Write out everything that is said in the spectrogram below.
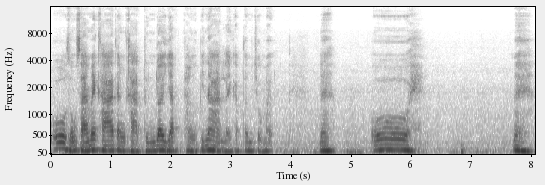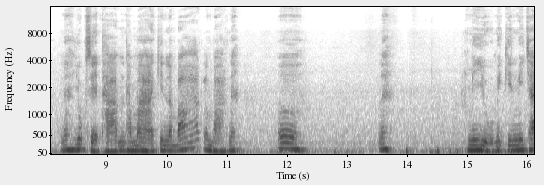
โอ้สงสารแม่ค้าจังขาดทุนย่อยยับพังพินาศเลยครับท่านผู้ชมฮะนะ โอ้ย แม่นะยุคเศรษฐามันทำมาหากินลำบากลำบากนะ เออ นะ มีอยู่มีกินมีใช้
